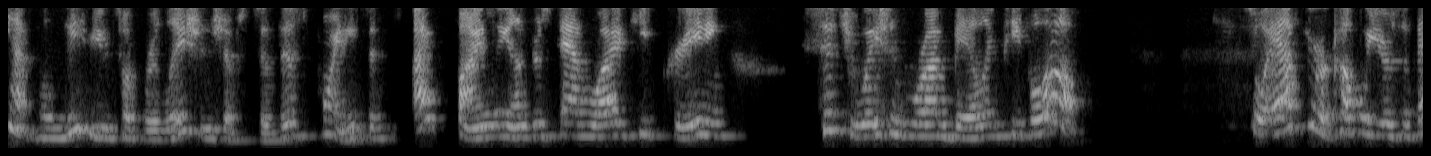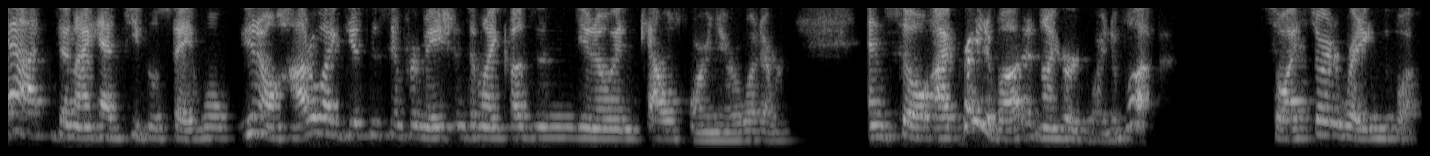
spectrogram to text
can't believe you took relationships to this point. He said, I finally understand why I keep creating situations where I'm bailing people out. So after a couple years of that, then I had people say, well, you know, how do I get this information to my cousin, you know, in California or whatever? And so I prayed about it and I heard write a book. So I started writing the book.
